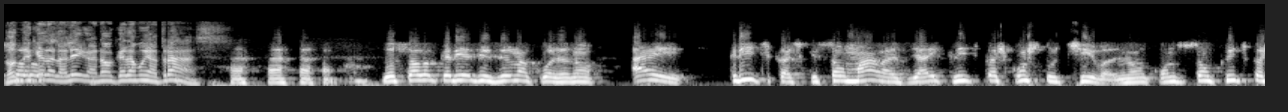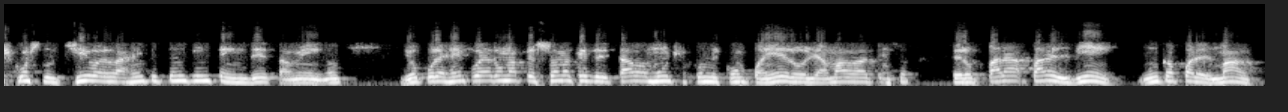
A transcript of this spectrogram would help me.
¿Dónde queda la liga? No, queda muy atrás. yo solo quería decir una cosa, ¿no? Hay críticas que são malas e aí críticas construtivas. Não? Quando são críticas construtivas, a gente tem que entender também. Não? Eu, por exemplo, era uma pessoa que gritava muito com meu companheiro, chamava a atenção, mas para, para o bem, nunca para o mal.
